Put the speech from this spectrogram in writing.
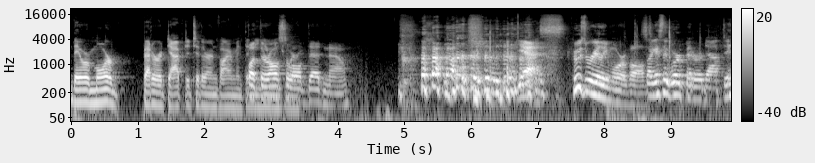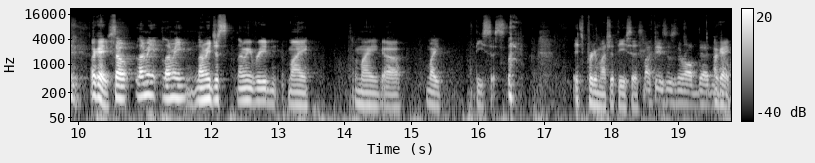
they were more better adapted to their environment than But the they're humans also were. all dead now. Yes. Who's really more evolved? So I guess they were better adapted. Okay, so let me let me let me just let me read my my uh my thesis. it's pretty much a thesis. My thesis: they're all dead. Now. Okay.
